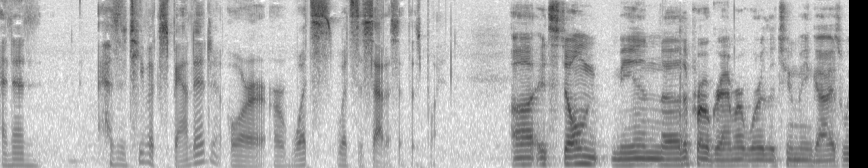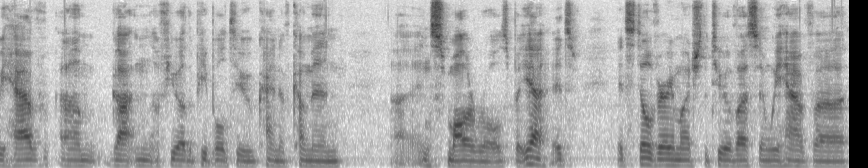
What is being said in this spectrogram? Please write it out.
and then has the team expanded, or or what's what's the status at this point? Uh, it's still me and uh, the programmer. We're the two main guys. We have um, gotten a few other people to kind of come in uh, in smaller roles, but yeah, it's it's still very much the two of us, and we have uh,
